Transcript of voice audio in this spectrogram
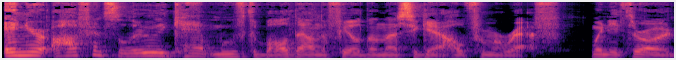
and your offense literally can't move the ball down the field unless you get help from a ref when you throw it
